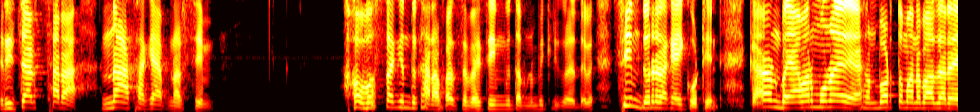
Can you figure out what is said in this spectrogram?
রিচার্জ ছাড়া না থাকে আপনার সিম। অবস্থা কিন্তু খারাপ আছে ভাই সিম কিন্তু আপনি বিক্রি করে দেবে। সিম ধরে রাখাই কঠিন। কারণ ভাই, আমার মনে হয় এখন বর্তমানে বাজারে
